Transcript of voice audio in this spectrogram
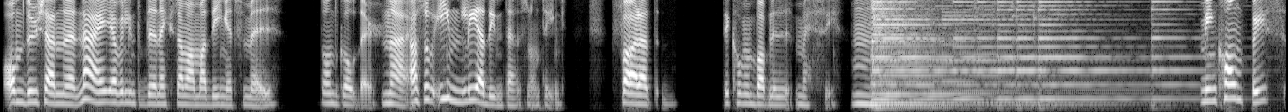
om du känner nej jag vill inte bli en extra mamma, det är inget för mig. Don't go there. Nej. Alltså inled inte ens någonting. För att det kommer bara bli messy. Mm. Min kompis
